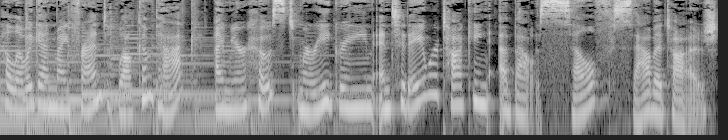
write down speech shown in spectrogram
Hello again, my friend. Welcome back. I'm your host, Marie Green, and today we're talking about self sabotage.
